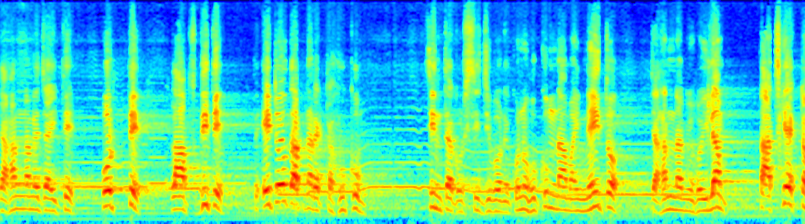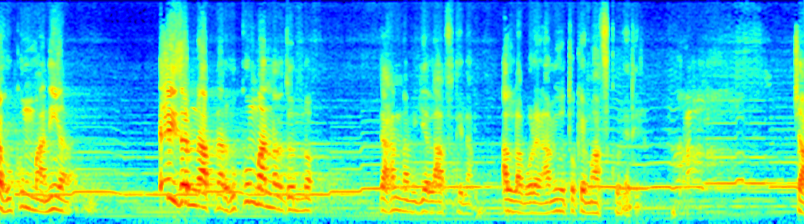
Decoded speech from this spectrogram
জাহান্নামে যাইতে, পড়তে লাভ দিতে, তো এটাও তো আপনার একটা হুকুম। চিন্তা করছি জীবনে, কোনো হুকুম না মাই, নেই তো, জাহান্নামি হইলাম। তা আজকে একটা হুকুম মানিয়া, এই জন্য আপনার হুকুম মানার জন্য জাহান্নামে গিয়ে লাভ দিলাম। আল্লাহ বলেন, আমিও তোকে মাফ করে দিলাম। যা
